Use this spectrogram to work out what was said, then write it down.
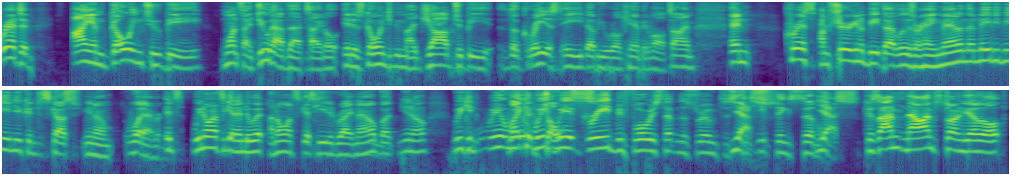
Granted, I am going to be, once I do have that title, it is going to be my job to be the greatest AEW world champion of all time. And Chris, I'm sure you're going to beat that loser Hangman, and then maybe me and you can discuss, you know, whatever. It's we don't have to get into it. I don't want to get heated right now, but you know, we can. we, like we, adults, we agreed before we stepped in this room to, to Yes. keep things civil. Yes. because I'm now I'm starting to get a little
